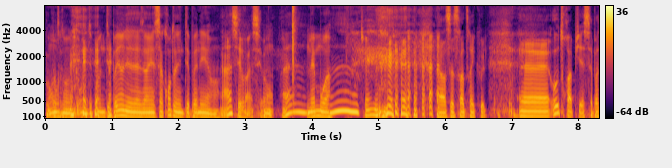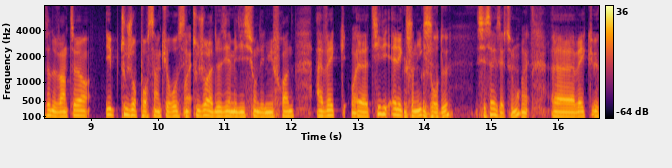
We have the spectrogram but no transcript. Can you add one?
On n'était pas, nés dans les années 50, on n'était pas nés. hein. Ah, c'est vrai, c'est vrai. Ah, Même moi. ah, tu vois. Alors, ça sera très cool. Euh, aux trois pièces, à partir de 20h, et toujours pour 5 euros, c'est Ouais. toujours la deuxième édition des Nuits Froides avec Ouais. euh, Tilly Electronics. Jour 2. C'est ça exactement. Ouais. Euh, avec, euh,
